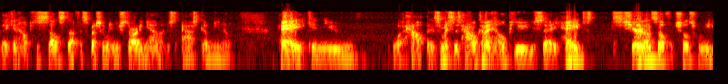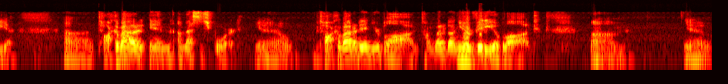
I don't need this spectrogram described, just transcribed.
they can help you sell stuff, especially when you're starting out. Just ask them, you know, hey, can you, what, how, somebody says, how can I help you? You say, hey, just share it on social media. Uh, talk about it in a message board. You know, talk about it in your blog. Talk about it on your video blog. Um, you know,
